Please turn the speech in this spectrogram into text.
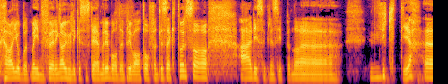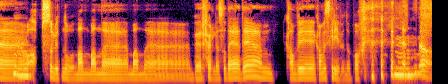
har jobbet med innføring av ulike systemer i både privat og offentlig sektor, så er disse prinsippene viktige, eh, mm. og absolutt noe man, man, eh, man, eh, bør følge. Så det, det, kan vi, kan vi skrive under på. Mm. det er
